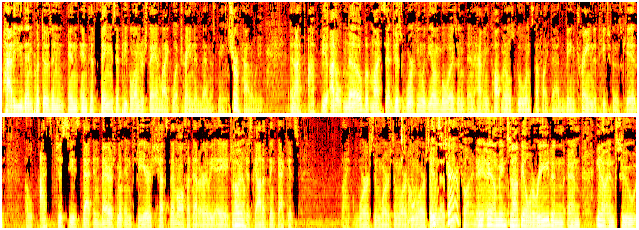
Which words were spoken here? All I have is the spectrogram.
how do you then put those in, in into things that people understand, like what trained in Venice means? Sure. Like, how do we? And I, I feel I don't know, but my sense, just working with young boys and, and having taught middle school and stuff like that, and being trained to teach those kids, I- just see that embarrassment and fear shuts them off at that early age. And Oh, I just got to think that gets like worse and worse and worse and worse. So when it's those people- terrifying. I- mean, to not be able to read and and you know, and to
